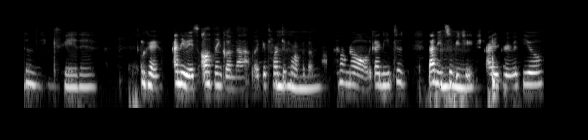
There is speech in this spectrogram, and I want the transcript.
Something Um, creative. Okay. Anyways, I'll think on that. Like it's hard to come up with a Mhm. I don't know. Like I need to that needs to be Mhm. changed. I agree with you.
